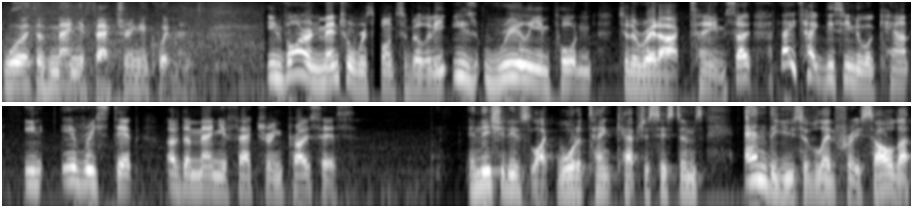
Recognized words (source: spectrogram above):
worth of manufacturing equipment. Environmental responsibility is really important to the Redarc team, so they take this into account in every step of the manufacturing process. Initiatives like water tank capture systems and the use of lead-free solder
